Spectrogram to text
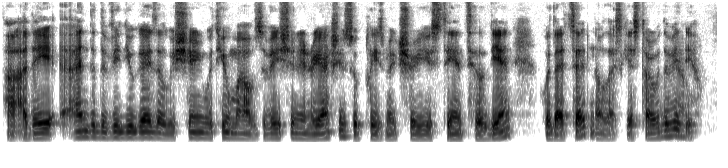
Uh, at the end of the video guys I'll be sharing with you my observation and reaction so please make sure you stay until the end. With that said now let's get started with the video. Hmm,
